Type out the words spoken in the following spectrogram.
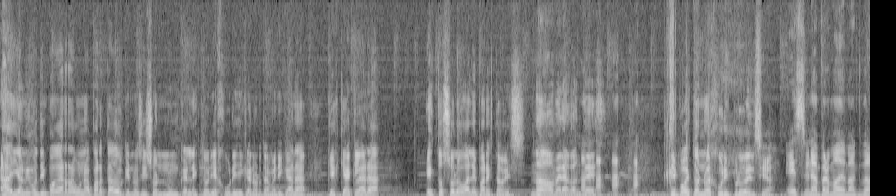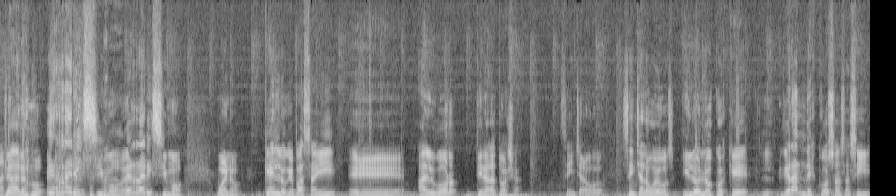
Ah, y al mismo tiempo agarra un apartado que no se hizo nunca en la historia jurídica norteamericana, que es que aclara, esto solo vale para esta vez. No me la contés. tipo, esto no es jurisprudencia. Es una promo de McDonald's. Claro, es rarísimo, es rarísimo. Bueno, ¿qué es lo que pasa ahí? Eh, Al Gore tira la toalla. Se hincha los huevos. Se hincha los huevos. Y lo loco es que grandes cosas así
